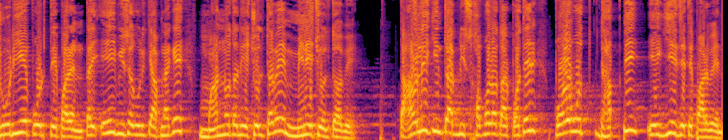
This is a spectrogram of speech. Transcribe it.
জড়িয়ে পড়তে পারেন। তাই এই বিষয়গুলিকে আপনাকে মান্যতা দিয়ে চলতে হবে, মেনে চলতে হবে। তাহলেই কিন্তু আপনি সফলতার পথের পরবর্তী ধাপটি এগিয়ে যেতে পারবেন।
